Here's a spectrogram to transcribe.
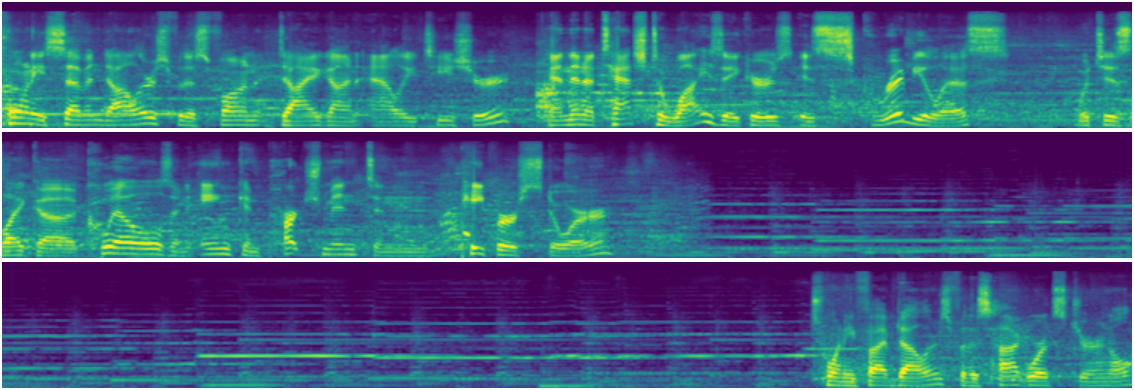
$27 for this fun Diagon Alley t-shirt. And then attached to Wiseacres is Scribbulus, which is like a quills and ink and parchment and paper store. $25 for this Hogwarts journal.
